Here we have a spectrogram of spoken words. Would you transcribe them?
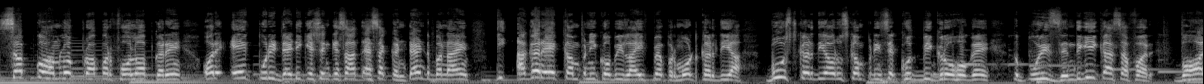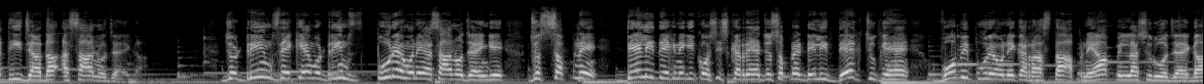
सबको हम लोग प्रॉपर फॉलो अप करें और एक पूरी डेडिकेशन के साथ ऐसा कंटेंट बनाएँ कि अगर एक कंपनी को भी लाइफ में प्रमोट कर दिया बूस्ट कर दिया और उस कंपनी से खुद भी ग्रो हो गए तो पूरी ज़िंदगी का सफ़र बहुत ही ज़्यादा आसान हो जाएगा। जो ड्रीम्स देखे हैं, वो ड्रीम्स पूरे होने आसान हो जाएँगे। जो सपने डेली देखने की कोशिश कर रहे हैं। जो सपने डेली देख चुके हैं, वो भी पूरे होने का रास्ता अपने आप मिलना शुरू हो जाएगा।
